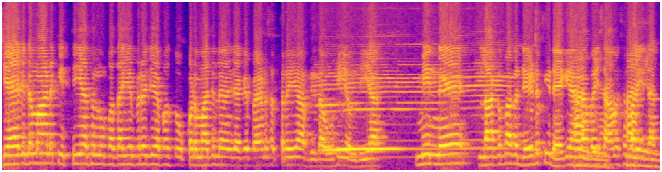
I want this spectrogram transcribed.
ਜੈਜ ਡਿਮਾਂਡ ਕੀਤੀ ਆ ਤੁਹਾਨੂੰ ਪਤਾ ਹੀ ਹੈ ਵੀਰੇ ਜੇ ਆਪਾਂ ਤੋਕੜ ਮੱਝ ਲੈਣ ਜਾ ਕੇ 65 70000 ਦੀ ਤਾਂ ਉਹੀ ਆਉਂਦੀ ਆ। ਮਹੀਨੇ ਲਗਭਗ ਡੇਢ ਕੀ ਰਹਿ ਗਿਆ ਨਾ ਬਾਈ ਸਾਂਭ ਸੰਭਾਈ ਦਾ।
